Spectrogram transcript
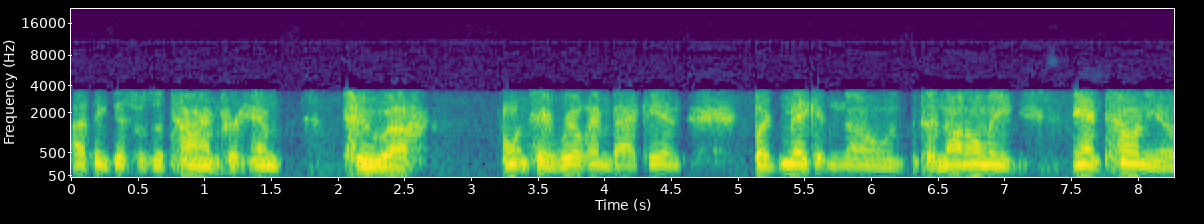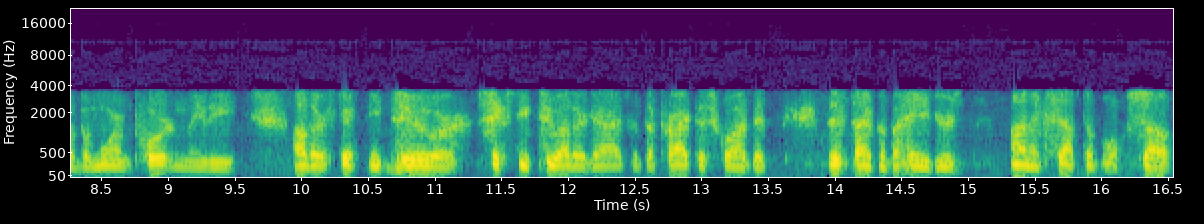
I think this was a time for him to, uh, I wouldn't say reel him back in, but make it known to not only Antonio, but more importantly, the other 52 or 62 other guys with the practice squad that this type of behavior is unacceptable. So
